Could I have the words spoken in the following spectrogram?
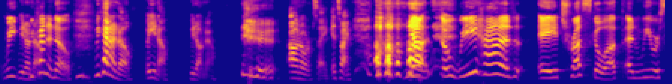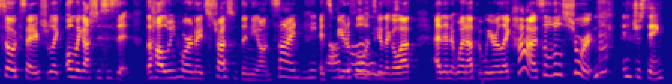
We We don't we know. kind of know. We kind of know, but you know, we don't know. I don't know what I'm saying. It's fine. yeah. So we had a trust go up, and we were so excited. We're like, "Oh my gosh, this is it! The Halloween Horror Nights trust with the neon sign. it's Neon beautiful. It's gonna go up." And then it went up, and we were like, "Huh, it's a little short. Interesting.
